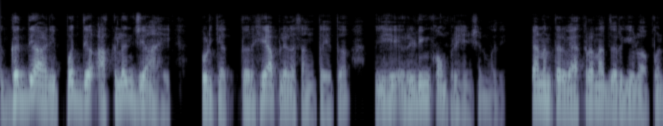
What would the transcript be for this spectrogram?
तर गद्य आणि पद्य आकलन जे आहे थोडक्यात, तर हे आपल्याला सांगता येतं. म्हणजे हे रीडिंग कॉम्प्रिहेन्शनमध्ये. त्यानंतर व्याकरणात जर गेलो आपण,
